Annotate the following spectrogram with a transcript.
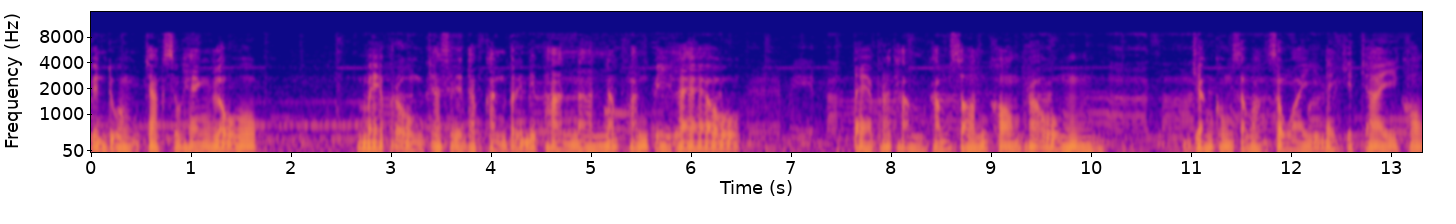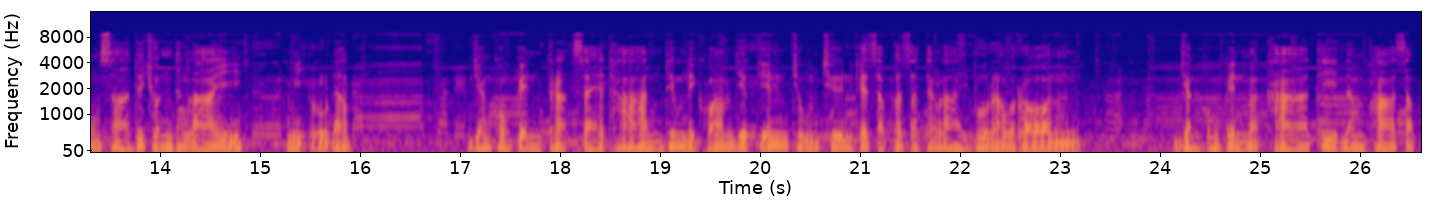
เป็นดวงจากสุแห่งโลก แม้พระองค์จะเสด็จดับขันปรินิพานนานนับพันปีแล้ว แต่พระธรรมคำสอนของพระองค์ ยังคงสว่างสวัยในจิตใจของสาธุชนทั้งหลาย มิรู้ดับ ยังคงเป็นกระแสทานที่มีความเยือกเย็นชุ่มชื่นแก่สรรพสัตว์ทั้งหลายผู้เร่าร้อนยังคงเป็นมรรคาที่นำพาสรรพ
